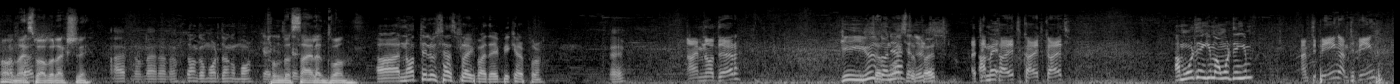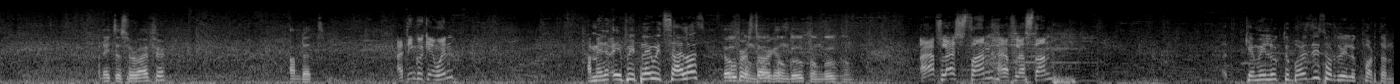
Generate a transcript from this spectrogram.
Oh, nice bubble actually. I have no mana now. Don't go more, don't go more. Okay, From the silent one. Uh, Nautilus has flash, by the way. Be careful. Okay. I'm not there. He used Just on ya. wants to Can you- fight. I I think mean- kite, kite, kite. I'm holding him, I'm holding him. I'm TPing, I'm TPing. I need to survive here. I'm dead. I think we can win. I mean, if we play with Sylas, Go Go first, Kong, go target. Kong, go go I have flash stun, I have flash stun. Can we look to burst this or do we look for turn?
